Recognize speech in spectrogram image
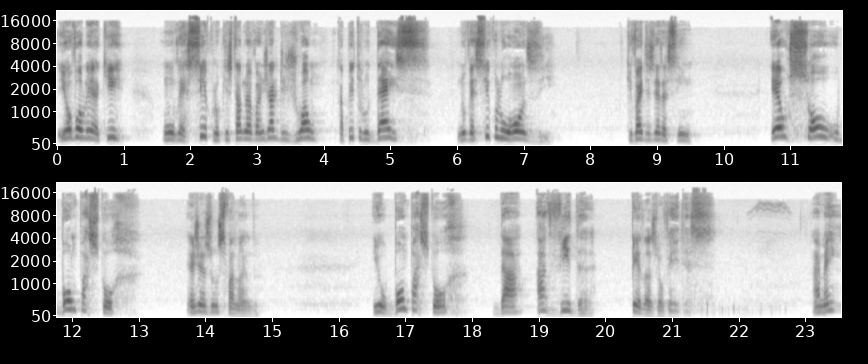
E eu vou ler aqui um versículo que está no Evangelho de João, capítulo 10, no versículo 11, que vai dizer assim: Eu sou o bom pastor. É Jesus falando. E o bom pastor dá a vida pelas ovelhas. Amém?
